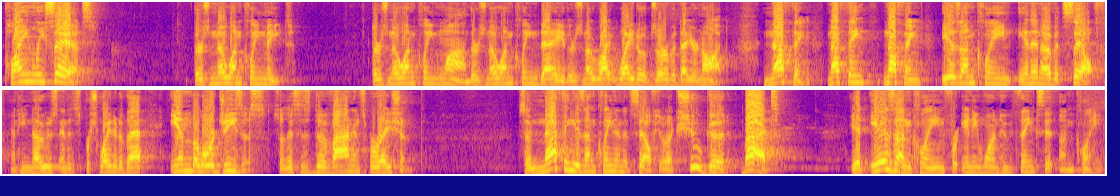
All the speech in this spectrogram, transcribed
plainly says, there's no unclean meat. There's no unclean wine. There's no unclean day. There's no right way to observe a day or not. Nothing, nothing, nothing is unclean in and of itself. And he knows and is persuaded of that in the Lord Jesus. So this is divine inspiration. So nothing is unclean in itself. You're like, shoo, good. But it is unclean for anyone who thinks it unclean.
